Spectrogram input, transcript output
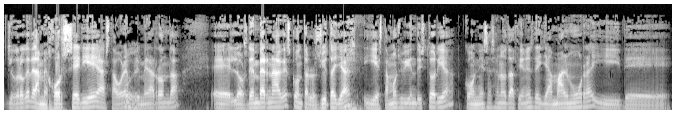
yo creo que de la mejor serie hasta ahora en primera ronda, eh, los Denver Nuggets contra los Utah Jazz y estamos viviendo historia con esas anotaciones de Jamal Murray y de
